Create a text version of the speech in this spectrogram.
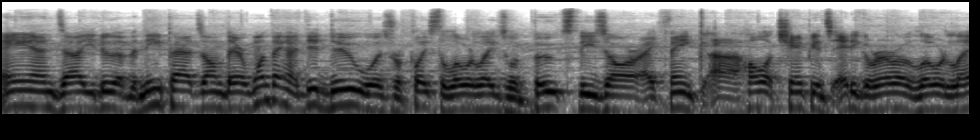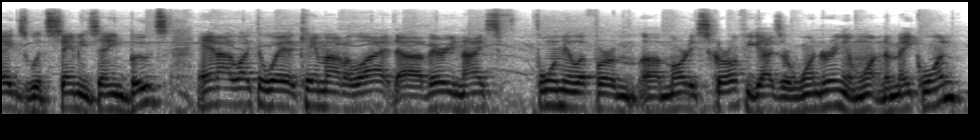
and uh, you do have the knee pads on there. One thing I did do was replace the lower legs with boots. These are, I think, uh, Hall of Champions Eddie Guerrero lower legs with Sami Zayn boots and I like the way it came out a lot. Uh, very nice formula for uh, Marty Scurll if you guys are wondering and wanting to make one.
